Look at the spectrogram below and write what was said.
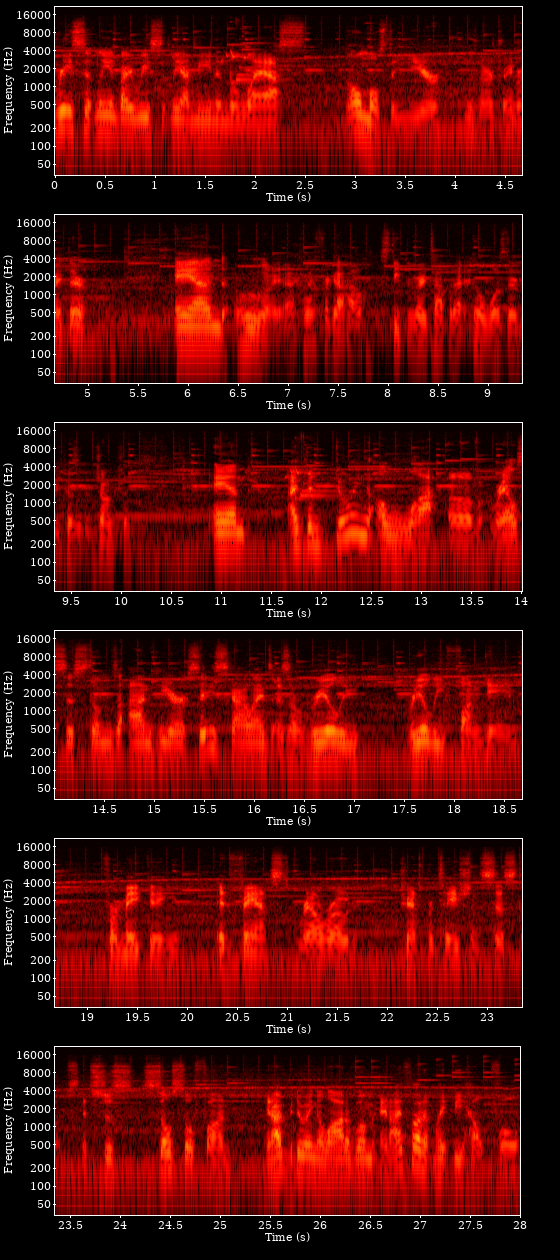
recently, and by recently I mean in the last almost a year. There's another train right there. And, ooh, I, I forgot how steep the very top of that hill was there because of the junction. And I've been doing a lot of rail systems on here. City Skylines is a really, really fun game for making advanced railroad transportation systems. It's just so, so fun, and I've been doing a lot of them, and I thought it might be helpful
